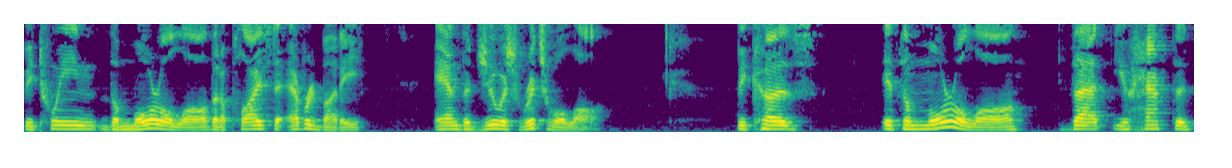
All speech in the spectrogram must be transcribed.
between the moral law that applies to everybody and the Jewish ritual law. Because it's a moral law that you have to,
